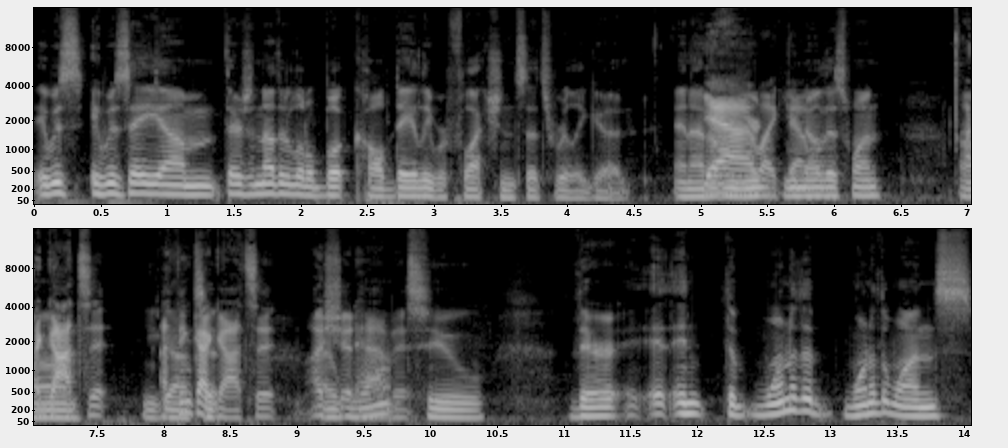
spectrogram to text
It was it was a um. There's another little book called Daily Reflections that's really good, and I don't Yeah, I like you know one. this one. I Um, got it. you I think gots I got it. I should have it. To there in the one of the one of the ones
